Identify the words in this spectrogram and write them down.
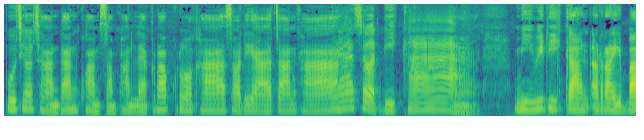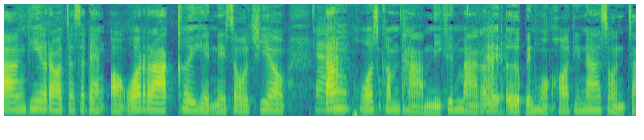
ผู้เชี่ยวชาญด้านความสัมพันธ์และครอบครัวค่ะสวัสดีค่ะอาจารย์ค่ะค่ะสวัสดีค่ะอ่ามีวิธีการอะไรบ้างที่เราจะแสดงออกว่ารักเคยเห็นในโซเชียลค่ะตั้งโพสต์คำถามนี้ขึ้นมาก็เลยค่ะเออเป็นหัวข้อที่น่าสนใจ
